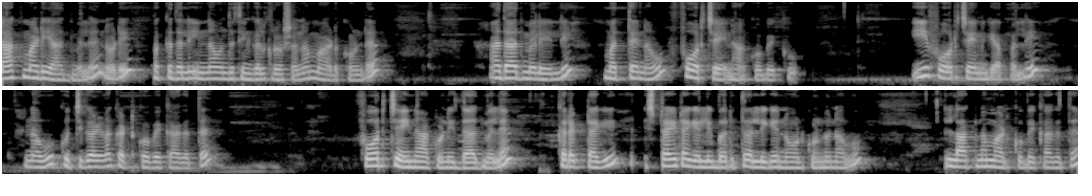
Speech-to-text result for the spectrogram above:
ಲಾಕ್ ಮಾಡಿ ಆದಮೇಲೆ ನೋಡಿ ಪಕ್ಕದಲ್ಲಿ ಇನ್ನೂ ಒಂದು ಸಿಂಗಲ್ ಕ್ರೋಶನ ಮಾಡಿಕೊಂಡೆ. ಅದಾದಮೇಲೆ ಇಲ್ಲಿ ಮತ್ತೆ ನಾವು ಫೋರ್ ಚೈನ್ ಹಾಕೋಬೇಕು. ಈ ಫೋರ್ ಚೈನ್ ಗ್ಯಾಪಲ್ಲಿ ನಾವು ಕುಚ್ಚುಗಳನ್ನ ಕಟ್ಕೋಬೇಕಾಗತ್ತೆ. ಫೋರ್ ಚೈನ್ ಹಾಕ್ಕೊಂಡಿದ್ದಾದಮೇಲೆ ಕರೆಕ್ಟಾಗಿ ಸ್ಟ್ರೈಟಾಗಿ ಎಲ್ಲಿ ಬರುತ್ತೋ ಅಲ್ಲಿಗೆ ನೋಡಿಕೊಂಡು ನಾವು ಲಾಕ್ನ ಮಾಡ್ಕೋಬೇಕಾಗತ್ತೆ.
